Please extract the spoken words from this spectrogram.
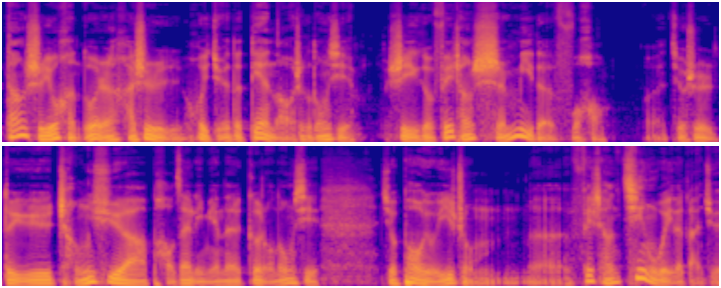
当时有很多人还是会觉得电脑这个东西是一个非常神秘的符号呃，就是对于程序啊跑在里面的各种东西，就抱有一种呃非常敬畏的感觉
